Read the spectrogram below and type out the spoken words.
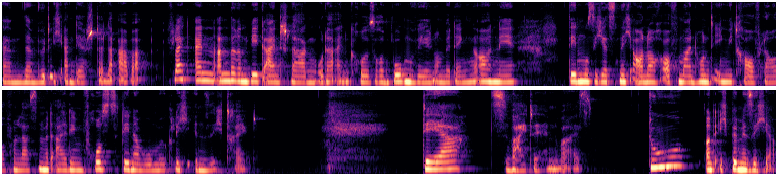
ähm, dann würde ich an der Stelle aber vielleicht einen anderen Weg einschlagen oder einen größeren Bogen wählen und mir denken, ach nee, den muss ich jetzt nicht auch noch auf meinen Hund irgendwie drauflaufen lassen mit all dem Frust, den er womöglich in sich trägt. Der zweite Hinweis. Du, und ich bin mir sicher,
